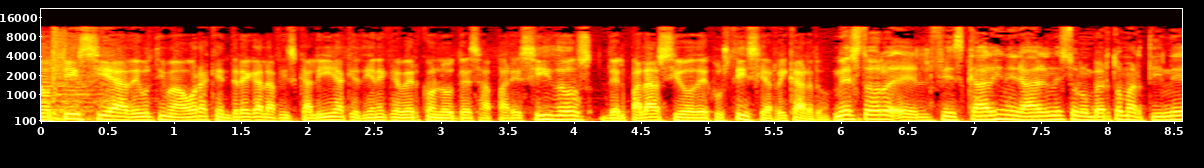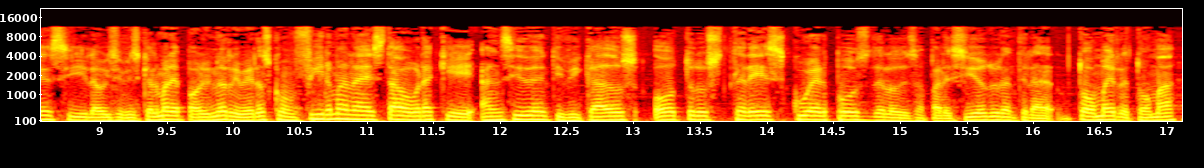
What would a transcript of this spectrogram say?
Noticia de última hora que entrega la Fiscalía que tiene que ver con los desaparecidos del Palacio de Justicia, Ricardo. Néstor, el fiscal general Néstor Humberto Martínez y la vicefiscal María Paulina Riveros confirman a esta hora que han sido identificados otros tres cuerpos de los desaparecidos durante la toma y retoma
